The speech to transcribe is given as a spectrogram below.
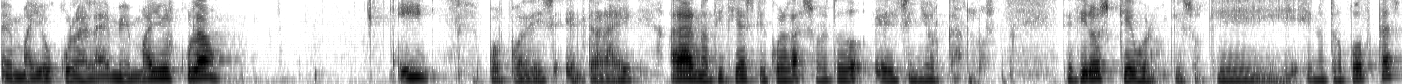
en mayúscula la M en mayúscula, y pues podéis entrar ahí a las noticias que cuelga sobre todo el señor Carlos. Deciros que, bueno, que eso, que en otro podcast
